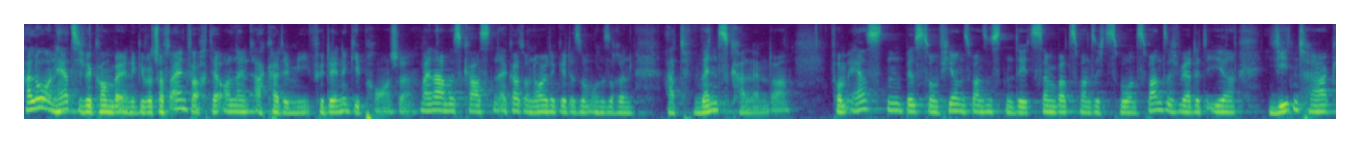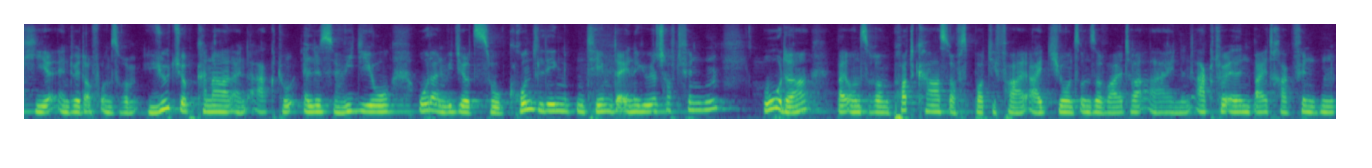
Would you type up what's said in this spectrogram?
Hallo und herzlich willkommen bei Energiewirtschaft einfach, der Online-Akademie für die Energiebranche. Mein Name ist Carsten Eckert und heute geht es um unseren Adventskalender. Vom 1. bis zum 24. Dezember 2022 werdet ihr jeden Tag hier entweder auf unserem YouTube-Kanal ein aktuelles Video oder ein Video zu grundlegenden Themen der Energiewirtschaft finden oder bei unserem Podcast auf Spotify, iTunes und so weiter einen aktuellen Beitrag finden,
